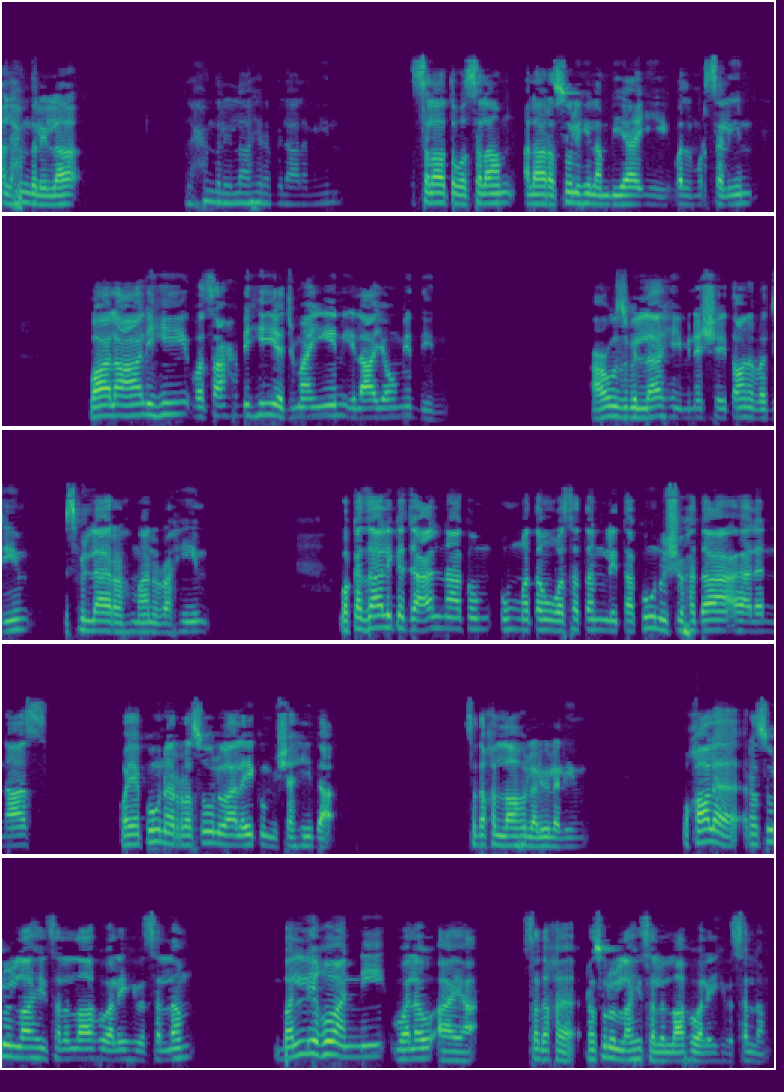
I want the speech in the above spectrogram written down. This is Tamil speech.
الحمد لله الحمد لله رب العالمين الصلاة والسلام على رسوله الأنبياء والمرسلين وعلى آله وصحبه أجمعين إلى يوم الدين أعوذ بالله من الشيطان الرجيم بسم الله الرحمن الرحيم وكذلك جعلناكم أمة وسطا لتكونوا شهداء على الناس ويكون الرسول عليكم شهيدا صدق الله العلي العليم وقال رسول الله صلى الله عليه وسلم بلغوا عني ولو آية صدق رسول الله صلى الله عليه وسلم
